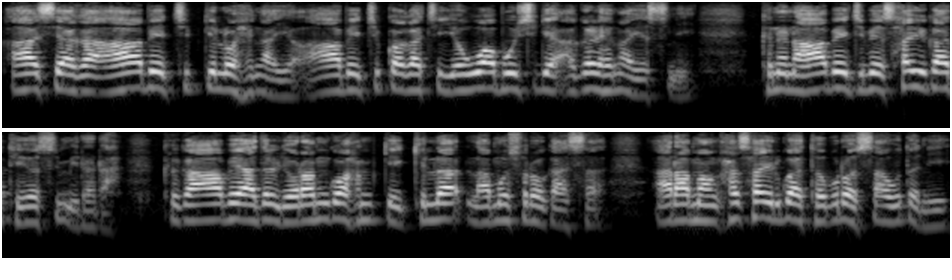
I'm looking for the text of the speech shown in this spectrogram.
아하시아가 아합의 집길로 행하여 아합의 집과 같이 여호와 보시기에 악을 행하였으니 그는 아합의 집의 사위가 되었음이라라. 그가 아합의 아들 요람과 함께 길라 라못으로 가서 아람왕 하사일과 더불어 싸우더니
